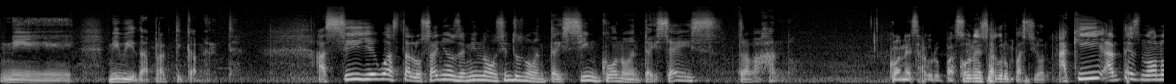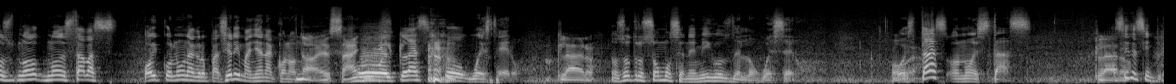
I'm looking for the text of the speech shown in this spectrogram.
mi, mi vida prácticamente. Así llego hasta los años de 1995, 96, trabajando Con esa agrupación. con esa agrupación. Aquí antes no, nos, no, no estabas hoy con una agrupación y mañana con otra. No, es años. O el clásico huesero. Claro, Nosotros somos enemigos de lo huesero. O estás o no estás. claro. así de simple.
